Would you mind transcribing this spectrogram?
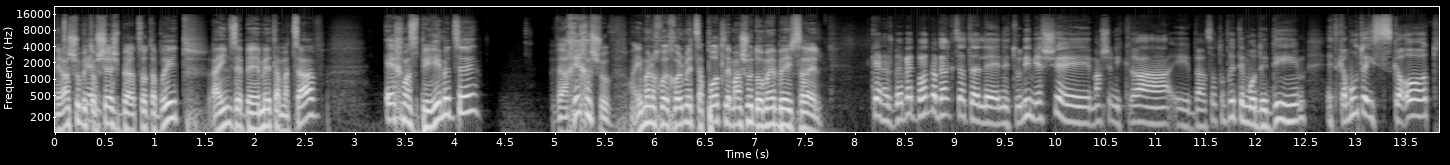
נראה שהוא כן. מתאושש בארצות הברית, האם זה באמת המצב? איך מסבירים את זה? והכי חשוב, האם אנחנו יכולים לצפות למשהו דומה בישראל? כן, אז באמת בוא נדבר קצת על אה, נתונים. יש אה, מה שנקרא, אה, בארצות הברית הם מודדים את כמות העסקאות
